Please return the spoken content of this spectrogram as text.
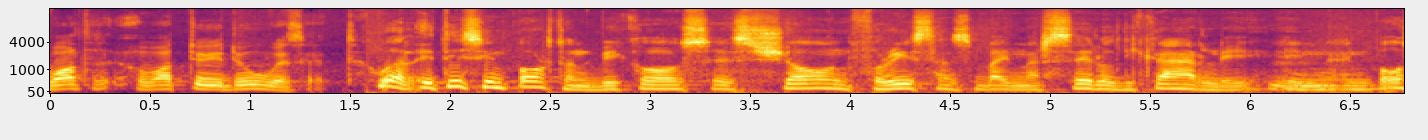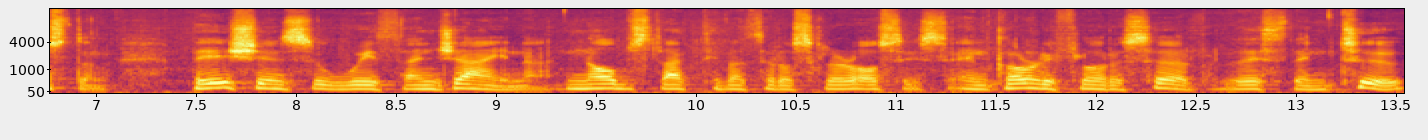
What, what do you do with it? Well, it is important because, as shown, for instance, by Marcelo Di Carli mm. in, in Boston, patients with angina, no obstructive atherosclerosis, and coronary flow reserve less than 2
